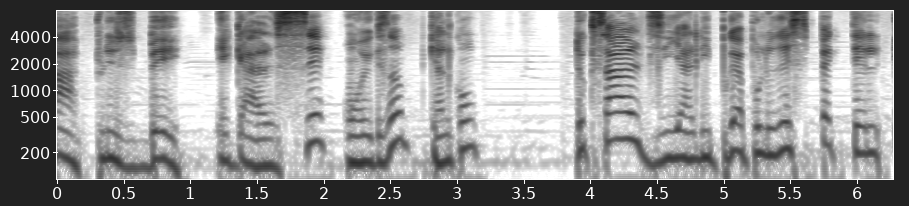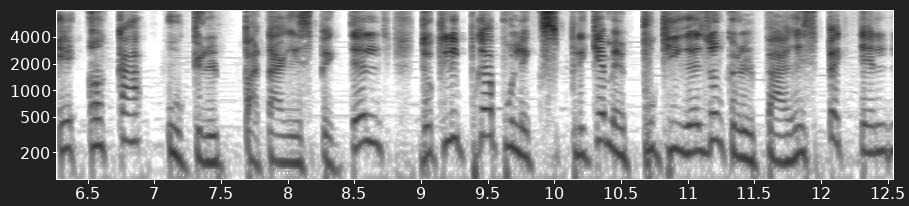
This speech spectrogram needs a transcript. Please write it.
A plus B égale C un exemple quelconque. Donc ça il dit il est prêt pour le respecter et en cas où que le pas respecter donc il est prêt pour l'expliquer mais pour qui raison que le pas respecter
